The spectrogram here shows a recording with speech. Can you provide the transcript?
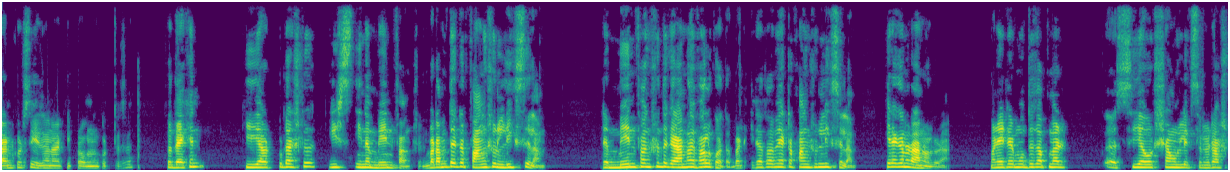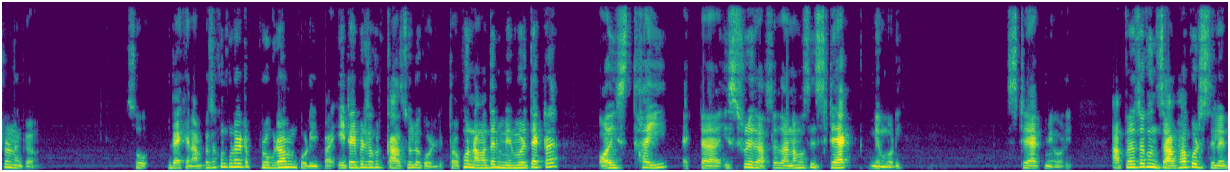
রান করছি এই জন্য আর কি প্রবলেম করতেছে তো দেখেন কি আউটপুট আসলো it's in a main function but আমি তো একটা ফাংশন লিখছিলাম এটা মেন ফাংশন থেকে রান হয় ভালো কথা বাট এটা তো আমি একটা ফাংশন লিখছিলাম এটা কেন রান হলো না মানে এটার মধ্যে তো আপনার সি আউট সাউন্ড লিখছিল এটা আসলো না কেন সো দেখেন আমরা যখন কোনো একটা প্রোগ্রাম করি বা এই টাইপের যখন কাজগুলো করি তখন আমাদের মেমোরিতে একটা অস্থায়ী একটা স্টোরেজ আছে যার নাম হচ্ছে স্ট্যাক মেমোরি স্ট্যাক মেমোরি আপনারা যখন জাভা করছিলেন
